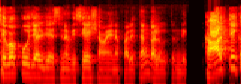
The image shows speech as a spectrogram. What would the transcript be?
శివ పూజలు చేసిన విశేషమైన ఫలితం కలుగుతుంది. కార్తీక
